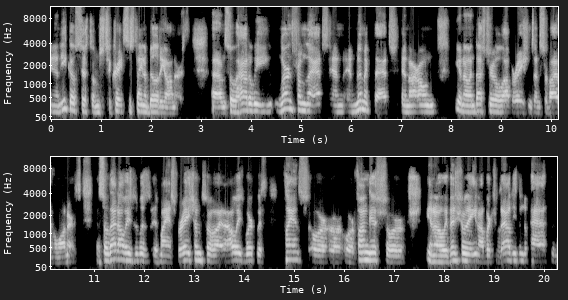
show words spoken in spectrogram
in ecosystems to create sustainability on Earth. Um, so how do we learn from that and, and mimic that in our own, you know, industrial operations and survival on Earth? So that always was my inspiration. So I always work with plants or, or, fungus or, you know, eventually, you know, I've worked with algae in the past and,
